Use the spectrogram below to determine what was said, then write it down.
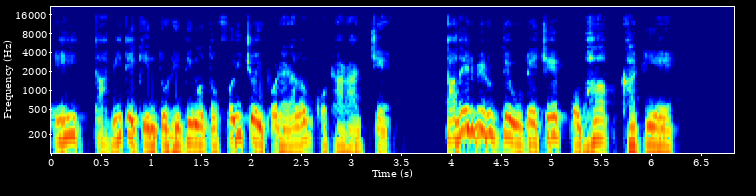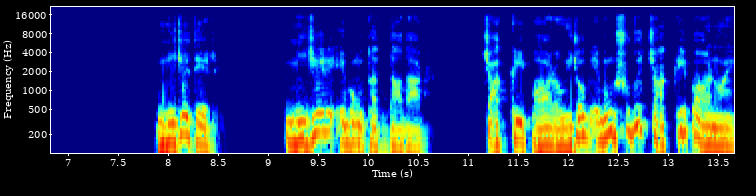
এই দাবিতে কিন্তু রীতিমতো হইচই পড়ে গেল গোটা রাজ্যে। তাদের বিরুদ্ধে উঠেছে প্রভাব খাটিয়ে নিজেদের, নিজের এবং তার দাদার চাকরি পাওয়ার অভিযোগ এবং শুধু চাকরি পাওয়া নয়,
